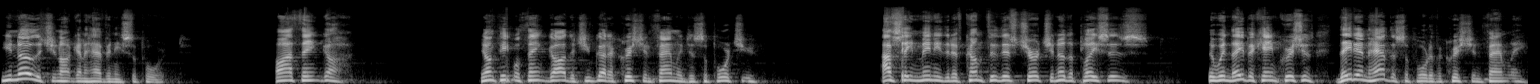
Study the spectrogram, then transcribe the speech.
you know that you're not going to have any support. Oh, I thank God. Young people, thank God that you've got a Christian family to support you. I've seen many that have come through this church and other places that when they became Christians, they didn't have the support of a Christian family.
